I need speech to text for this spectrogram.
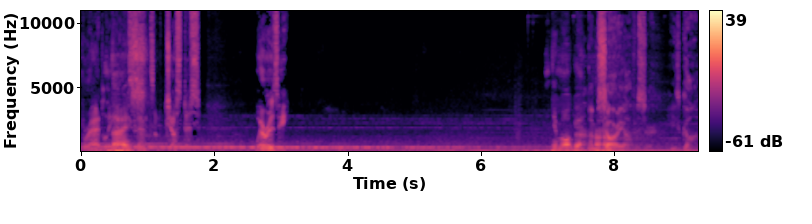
Bradley Nice. sense of justice. Where is he? Nie mogę. I'm Aha. sorry, officer. He's gone.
